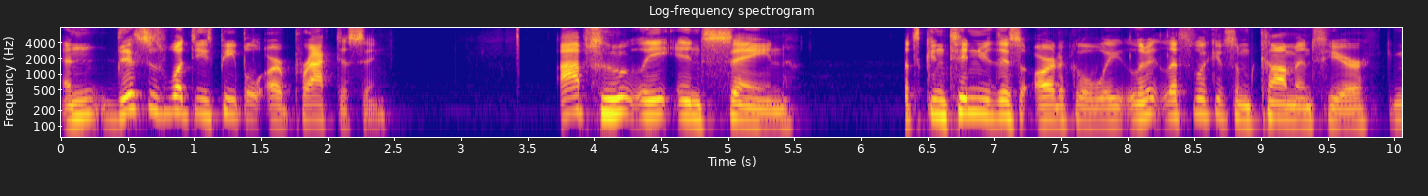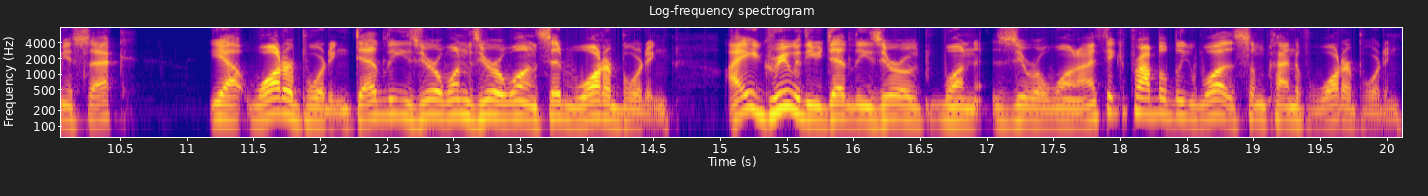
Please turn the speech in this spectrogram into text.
And this is what these people are practicing. Absolutely insane. Let's continue this article. Wait, let me, let's look at some comments here. Give me a sec. Yeah, waterboarding. Deadly0101 said waterboarding. I agree with you, Deadly0101. I think it probably was some kind of waterboarding.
